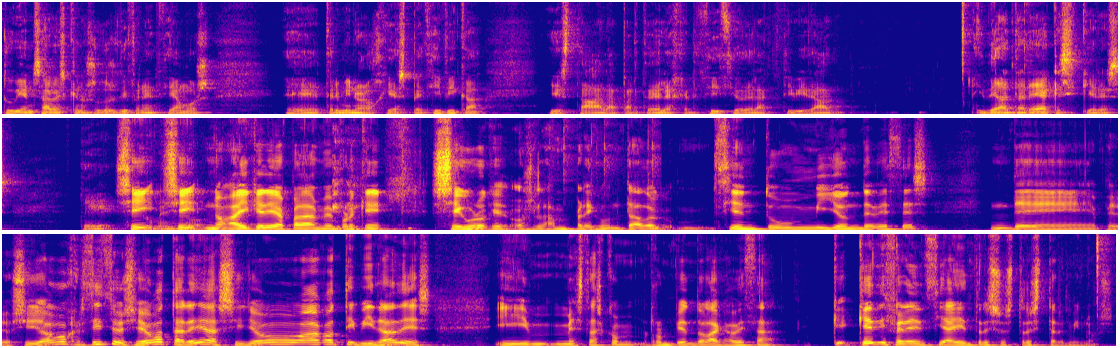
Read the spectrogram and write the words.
tú bien sabes que nosotros diferenciamos eh, terminología específica y está la parte del ejercicio, de la actividad y de la tarea que si quieres sí, sí, no, hay que pararme porque seguro que os la han preguntado ciento un millón de veces de, pero si yo hago ejercicios, si yo hago tareas, si yo hago actividades y me estás rompiendo la cabeza, ¿qué, diferencia hay entre esos tres términos?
